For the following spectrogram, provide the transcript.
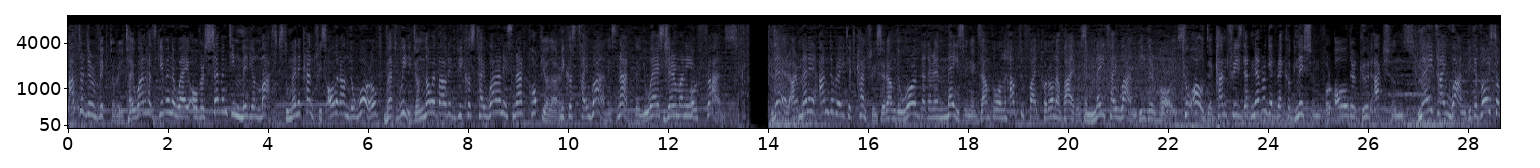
After their victory, Taiwan has given away over 17 million masks to many countries all around the world, but we don't know about it because Taiwan is not popular, because Taiwan is not the US, Germany, or France. There are many underrated countries around the world that are amazing example on how to fight coronavirus and may Taiwan be their voice. To all the countries that never get recognition for all their good actions, may Taiwan be the voice of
